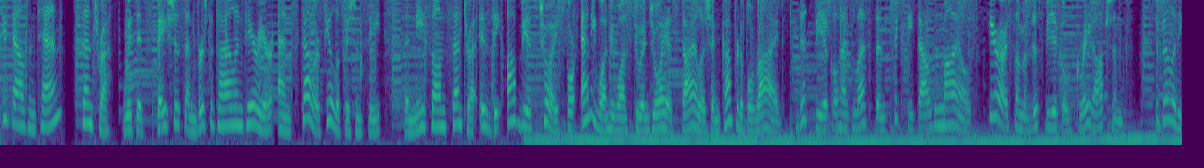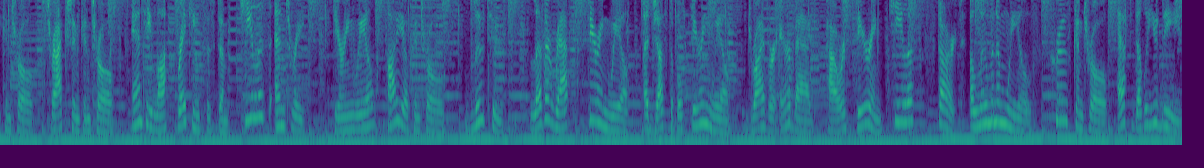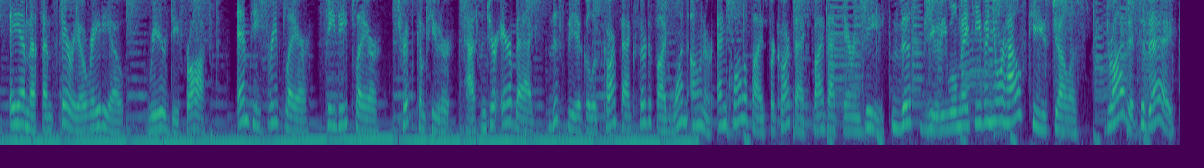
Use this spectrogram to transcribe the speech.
2010 Sentra. With its spacious and versatile interior and stellar fuel efficiency, the Nissan Sentra is the obvious choice for anyone who wants to enjoy a stylish and comfortable ride. This vehicle has less than 60,000 miles. Here are some of this vehicle's great options. Stability control, traction control, anti-lock braking system, keyless entry, steering wheel, audio controls, Bluetooth, leather-wrapped steering wheel, adjustable steering wheel, driver airbag, power steering, keyless start, aluminum wheels, cruise control, FWD, AM FM stereo radio, rear defrost, MP3 player, CD player, trip computer, passenger airbag. This vehicle is Carfax certified one owner and qualifies for Carfax buyback guarantee. This beauty will make even your house keys jealous. Drive it today.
